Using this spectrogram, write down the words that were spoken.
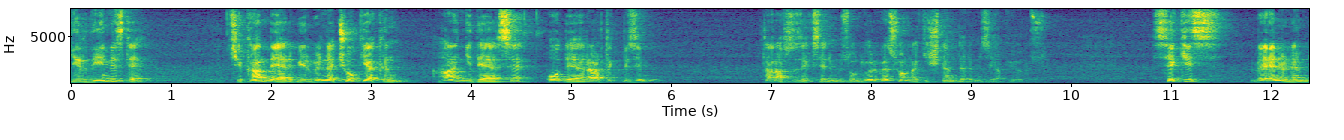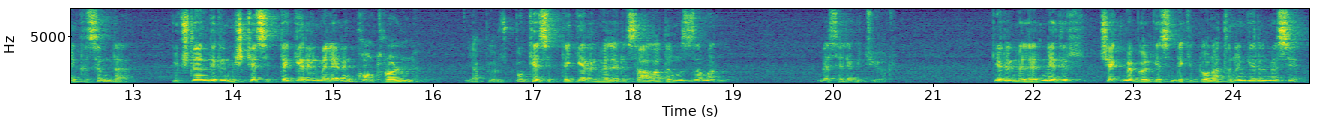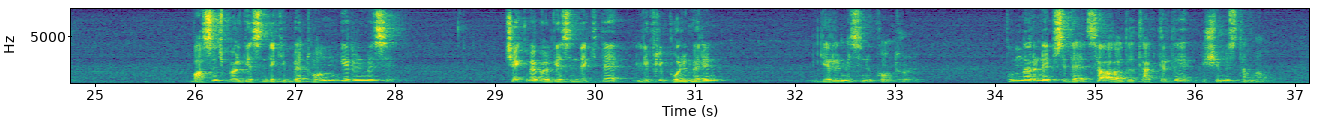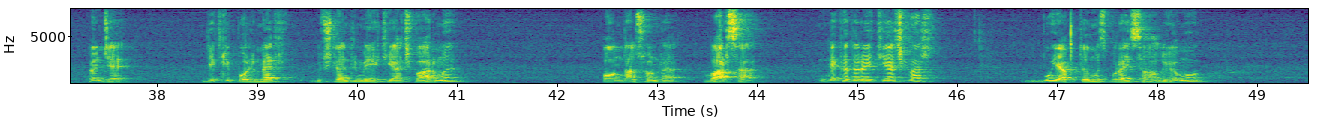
girdiğimizde çıkan değer birbirine çok yakın hangi değerse o değer artık bizim tarafsız eksenimiz oluyor ve sonraki işlemlerimizi yapıyoruz. 8 ve en önemli kısım da güçlendirilmiş kesitte gerilmelerin kontrolünü yapıyoruz. Bu kesitte gerilmeleri sağladığımız zaman mesele bitiyor. Gerilmeler nedir? Çekme bölgesindeki donatının gerilmesi, basınç bölgesindeki beton gerilmesi, çekme bölgesindeki de lifli polimerin gerilmesinin kontrolü. Bunların hepsi de sağladığı takdirde işimiz tamam. Önce lifli polimer güçlendirmeye ihtiyaç var mı? Ondan sonra varsa ne kadar ihtiyaç var? Bu yaptığımız burayı sağlıyor mu?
